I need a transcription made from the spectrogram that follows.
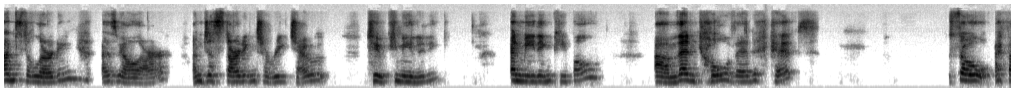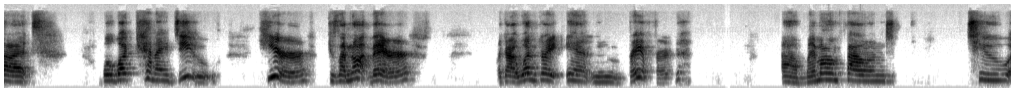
I'm still learning, as we all are. I'm just starting to reach out to community and meeting people. Um, then COVID hit. So I thought, well, what can I do here? Because I'm not there. I got one great aunt in Brantford. Um, my mom found two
